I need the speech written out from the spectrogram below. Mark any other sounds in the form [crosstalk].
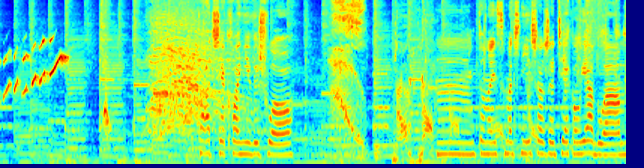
Patrz, jak fajnie wyszło. Mmm, to najsmaczniejsza rzecz, jaką jadłam.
